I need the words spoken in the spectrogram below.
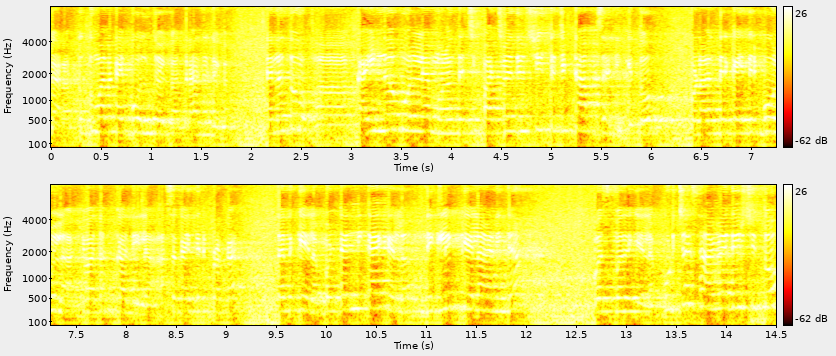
का त्रास देतोय का त्यांना तो अं, काही न बोलल्यामुळं त्याची पाचव्या दिवशी त्याची टाप झाली की तो कोणाला तरी काहीतरी बोलला किंवा धक्का दिला असं काहीतरी प्रकार त्यानं केलं पण त्यांनी काय केलं निग्लेक्ट केला आणि त्या बसमध्ये गेला पुढच्या सहाव्या दिवशी तो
